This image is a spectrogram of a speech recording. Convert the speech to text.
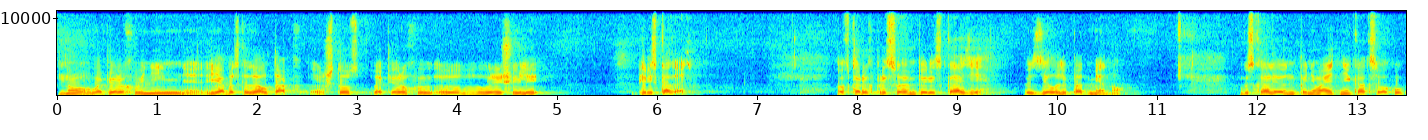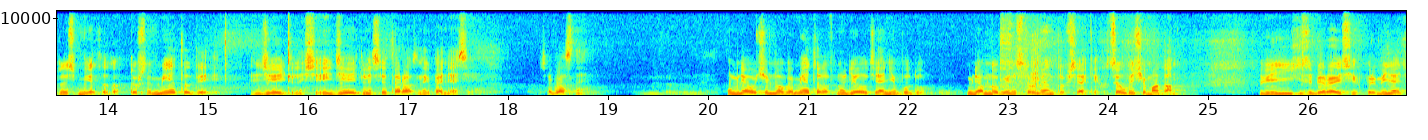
Ну, во-первых, вы не, я бы сказал так, что, во-первых, вы, вы решили пересказать. Во-вторых, при своем пересказе вы сделали подмену. Вы сказали, он понимает не как совокупность методов, потому что методы деятельности и деятельность – это разные понятия. Согласны? У меня очень много методов, но делать я не буду. У меня много инструментов всяких, целый чемодан. Но я не собираюсь их применять.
